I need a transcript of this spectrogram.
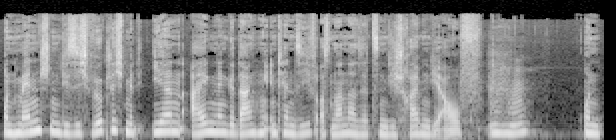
und Menschen, die sich wirklich mit ihren eigenen Gedanken intensiv auseinandersetzen, die schreiben die auf. Mhm. Und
